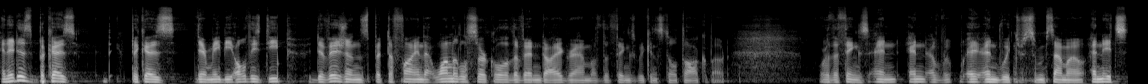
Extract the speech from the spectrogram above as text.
and it is because because there may be all these deep divisions, but to find that one little circle of the Venn diagram of the things we can still talk about, or the things and and and with some some and it's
